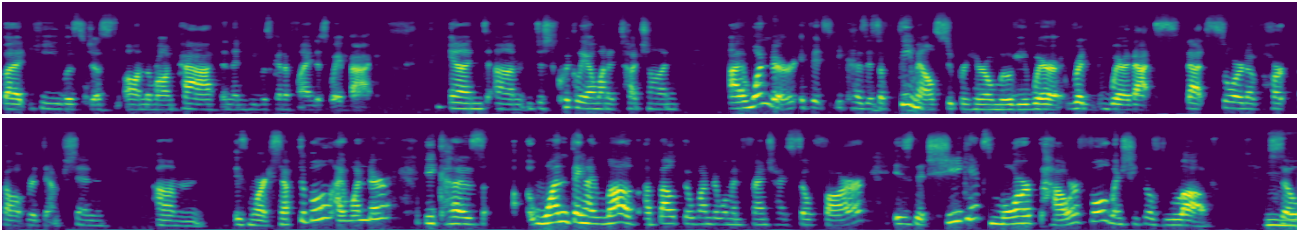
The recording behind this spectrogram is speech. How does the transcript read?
but he was just on the wrong path, and then he was going to find his way back. And um, just quickly, I want to touch on. I wonder if it's because it's a female superhero movie where where that's that sort of heartfelt redemption um, is more acceptable. I wonder because one thing I love about the Wonder Woman franchise so far is that she gets more powerful when she feels love. Mm. So,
